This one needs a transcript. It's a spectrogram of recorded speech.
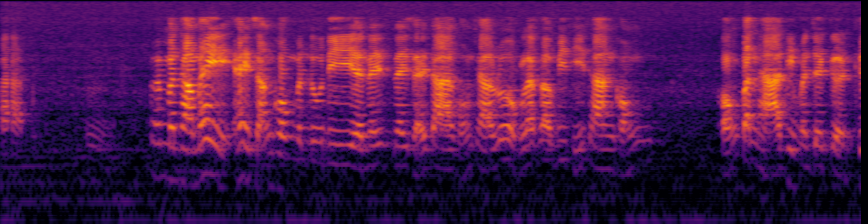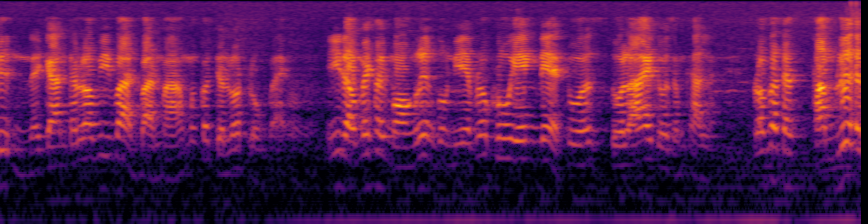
ภาพอื มมันทำให้ให้สังคมมันดูดีอะในในสายตาของชาวโลก แล้วก็วิถีทางของของปัญหาที่มันจะเกิดขึ้นในการทะเลาะวิวาทบาดหมางมันก็จะลดลงไป นี่เราไม่ค่อยมองเรื่องพวกนี้ เพราะครูเองเนี่ยตัวตัวร้ายตัวสำคัญแหละเพราะว่าถ้าทำเรื่อง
